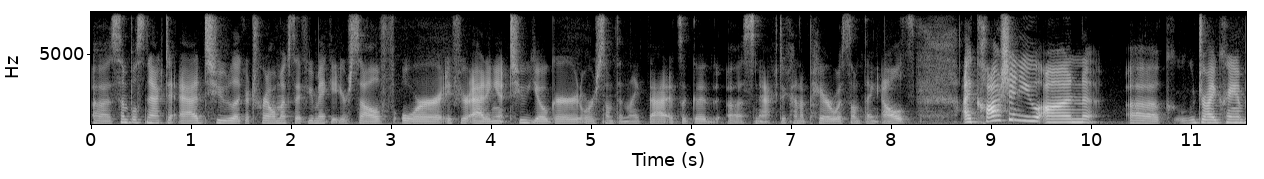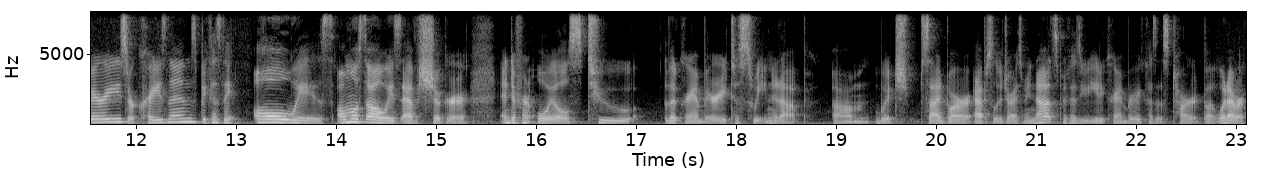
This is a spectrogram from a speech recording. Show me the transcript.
uh, simple snack to add to like a trail mix if you make it yourself or if you're adding it to yogurt or something like that. It's a good uh, snack to kind of pair with something else. I caution you on uh, dried cranberries or craisins because they always, almost always have sugar and different oils to the cranberry to sweeten it up. Um, which sidebar absolutely drives me nuts because you eat a cranberry because it's tart, but whatever.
